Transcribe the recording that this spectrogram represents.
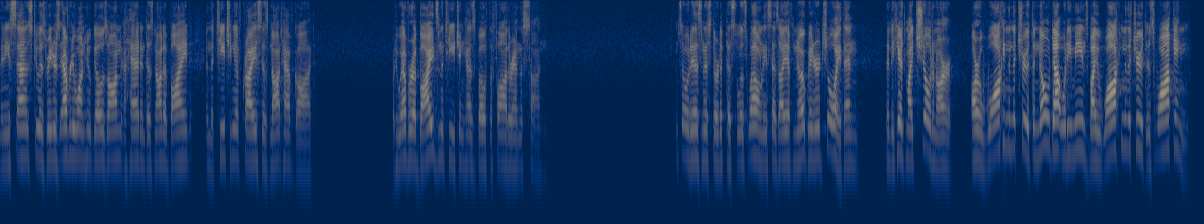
Then he says to his readers everyone who goes on ahead and does not abide in the teaching of Christ does not have God. But whoever abides in the teaching has both the Father and the Son. And so it is in his third epistle as well, And he says, I have no greater joy than, than to hear that my children are, are walking in the truth. And no doubt what he means by walking in the truth is walking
